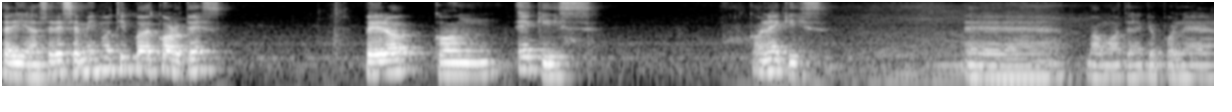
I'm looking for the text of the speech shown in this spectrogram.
sería hacer ese mismo tipo de cortes pero con X con X. Eh, vamos a tener que poner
